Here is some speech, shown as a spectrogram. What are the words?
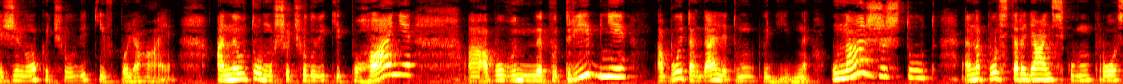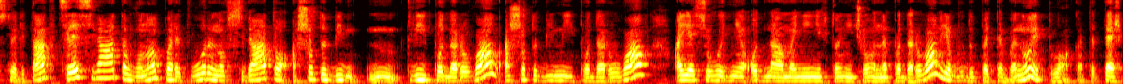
жінок і чоловіків полягає, а не у тому, що чоловіки погані або вони не потрібні, або і так далі, тому подібне. У нас же ж тут, е, на пострадянському просторі, так, це свято, воно перетворено в свято, а що тобі твій подарував, а що тобі мій подарував, а я сьогодні одна, мені ніхто нічого не подарував, я буду пити вино і плакати. Теж,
